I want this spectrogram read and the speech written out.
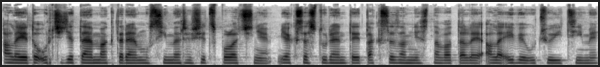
Ale je to určitě téma, které musíme řešit společně, jak se studenty, tak se zaměstnavateli, ale i vyučujícími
